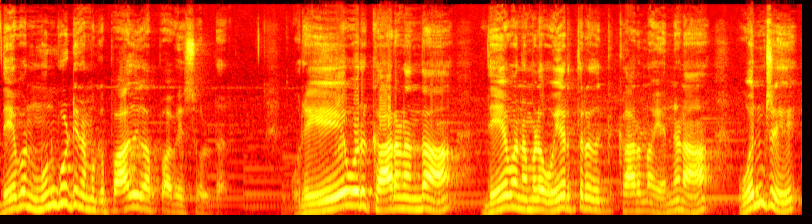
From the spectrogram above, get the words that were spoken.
தேவன் முன்கூட்டி நமக்கு பாதுகாப்பாகவே சொல்கிறார் ஒரே ஒரு காரணம்தான் தேவன் நம்மளை உயர்த்துறதுக்கு காரணம் என்னன்னா ஒன்று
